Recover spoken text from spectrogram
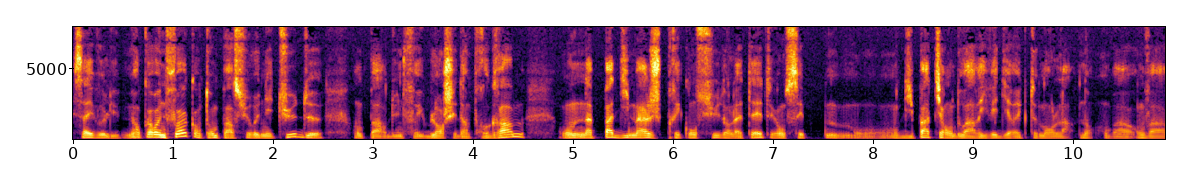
ça évolue. Mais encore une fois, quand on part sur une étude, on part d'une feuille blanche et d'un programme. On n'a pas d'image préconçue dans la tête et on sait, on dit pas tiens, on doit arriver directement là. Non, on va, on va,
